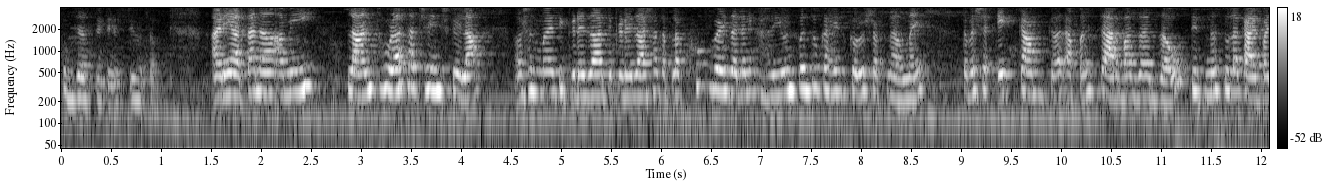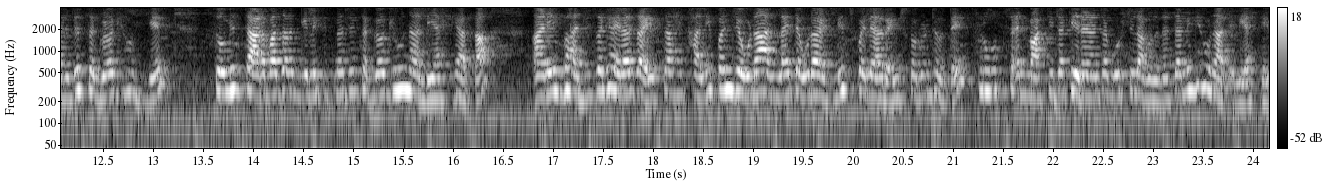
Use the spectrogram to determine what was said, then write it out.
खूप जास्त टेस्टी होतं. आणि आता ना आम्ही प्लॅन थोडासा चेंज केला. अशा म्हणजे तिकडे जा तिकडे जा. अशात आपला खूप वेळ झाला आणि घरी येऊन पण तू काहीच करू शकणार नाही. त्यापेक्षा एक काम कर आपण स्टार बाजार जाऊ. तिथनंच तुला काय पाहिजे ते सगळं घेऊन घे सो मी स्टार बाजार गेले तिथनं जे सगळं घेऊन आली आहे आता. आणि भाजीचं घ्यायला जायचं आहे. खाली पण जेवढं आणलाय तेवढं ऍटलिस्ट पहिले अरेंज करून ठेवते. फ्रुट्स अँड बाकीच्या किराण्याच्या गोष्टी लागत होत्या त्या मी घेऊन आलेली आहे.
